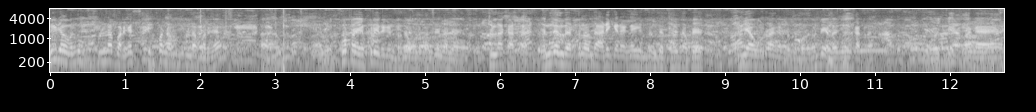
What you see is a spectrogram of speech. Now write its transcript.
வீடியோ வந்து ஃபுல்லாக பாருங்கள் ஸ்கிப் பண்ணாமல் ஃபுல்லாக பாருங்கள் அந்த கூட்டம் எப்படி இருக்குன்றதை உங்களுக்கு வந்து நான் ஃபுல்லாக காட்டுறேன். எந்தெந்த இடத்துல வந்து அடைக்கிறாங்க எந்தெந்த இடத்துல வந்து அப்படியே ஃப்ரீயாக விட்றாங்கன்றது போது வந்து எல்லாத்தையும் காட்டுறேன். ஓகே நாங்கள்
